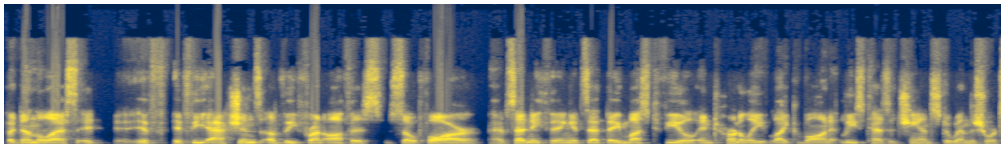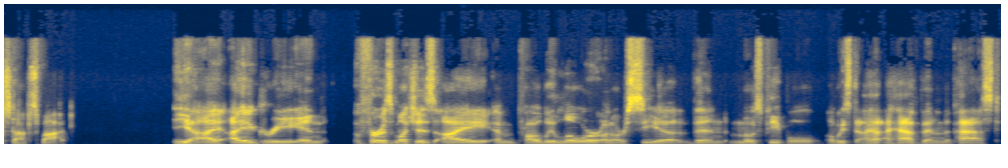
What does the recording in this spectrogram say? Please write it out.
But nonetheless, it, if if the actions of the front office so far have said anything, it's that they must feel internally like Vaughn at least has a chance to win the shortstop spot. Yeah, I, I agree. And for as much as I am probably lower on Arcia than most people, at least I, I, have been in the past,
